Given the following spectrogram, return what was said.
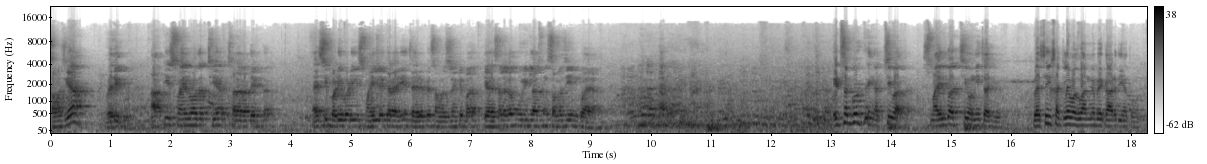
समझ गया? वेरी गुड आपकी स्माइल बहुत अच्छी है अच्छा लगा देखकर। ऐसी बड़ी बड़ी स्माइल लेकर आई है चेहरे पे समझने के बाद। क्या ऐसा लगा पूरी क्लास में समझ ही इनको आया? इट्स अ गुड थिंग अच्छी बात है। स्माइल तो अच्छी होनी चाहिए। वैसे ही शक्लें भगवान ने बेकार दिया तुम्हें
